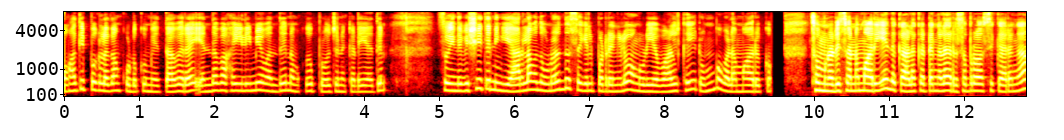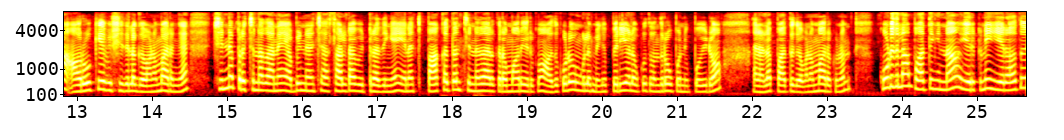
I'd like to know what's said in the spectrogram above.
பாதிப்புகளை தான் கொடுக்குமே தவிர எந்த வகையிலையுமே வந்து நமக்கு பிரயோஜனம் கிடையாது. ஸோ இந்த விஷயத்தை நீங்கள் யாரெல்லாம் வந்து உணர்ந்து செயல்படுறீங்களோ அவங்களுடைய வாழ்க்கை ரொம்ப வளமாக இருக்கும். ஸோ முன்னாடி சொன்ன மாதிரியே இந்த காலகட்டங்களில் ரிஷபராசிக்காரங்க ஆரோக்கிய விஷயத்தில் கவனமாக இருங்க. சின்ன பிரச்சனை தானே அப்படின்னு நினச்சி அசால்ட்டாக விட்டுறாதீங்க. ஏன்னா பார்க்கத்தான் சின்னதாக இருக்கிற மாதிரி இருக்கும். அது கூட உங்களை மிகப்பெரிய அளவுக்கு தொந்தரவு பண்ணி போயிடும். அதனால் பார்த்து கவனமாக இருக்கணும். கூடுதலாக பார்த்தீங்கன்னா ஏற்கனவே யாராவது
